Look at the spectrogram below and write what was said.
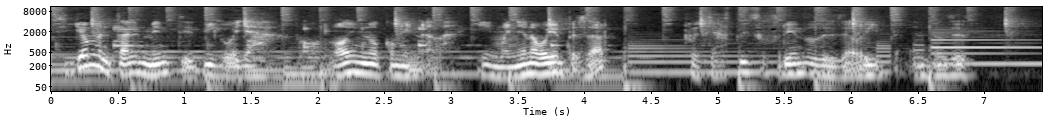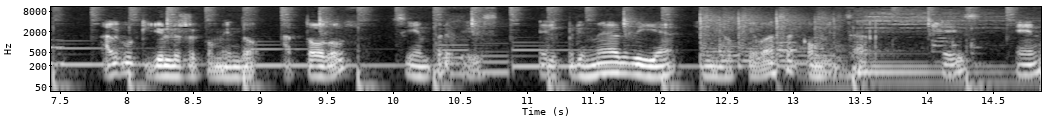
Si yo mentalmente digo ya, hoy no comí nada y mañana voy a empezar, pues ya estoy sufriendo desde ahorita. Entonces, algo que yo les recomiendo a todos siempre es el primer día en lo que vas a comenzar es en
